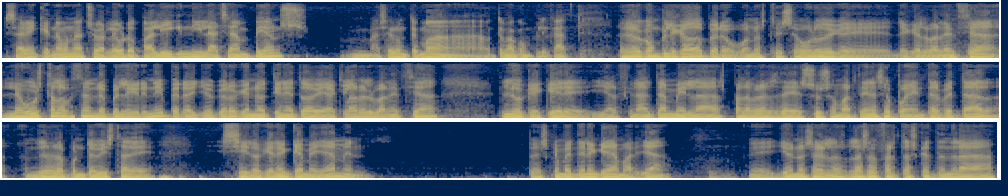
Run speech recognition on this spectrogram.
saben que no van a jugar l'Europa League ni la Champions va ser un tema, un tema complicat Lo veo complicado, pero bueno, estoy seguro de que, de que el Valencia le gusta la opción de Pellegrini, pero yo creo que no tiene todavía claro el Valencia lo que quiere. Y al final también las palabras de Suso Martínez se pueden interpretar desde el punto de vista de si lo quieren que me llamen. Pero es que me tienen que llamar ya. Eh, yo no sé las, las ofertas que tendrá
